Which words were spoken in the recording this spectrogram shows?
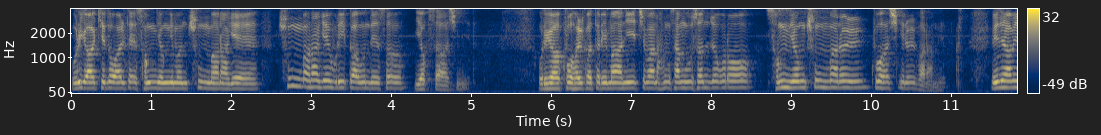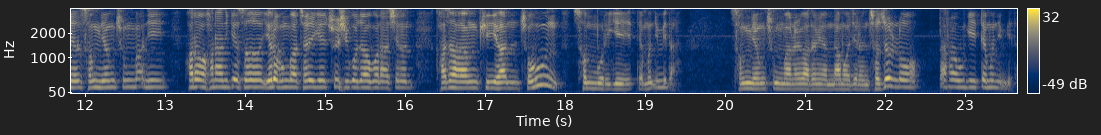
우리가 기도할 때 성령님은 충만하게 충만하게 우리 가운데서 역사하십니다. 우리가 구할 것들이 많이 있지만 항상 우선적으로 성령 충만을 구하시기를 바랍니다. 왜냐하면 성령 충만이 바로 하나님께서 여러분과 저에게 주시고자 원하시는 가장 귀한 좋은 선물이기 때문입니다. 성령 충만을 받으면 나머지는 저절로 따라오기 때문입니다.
